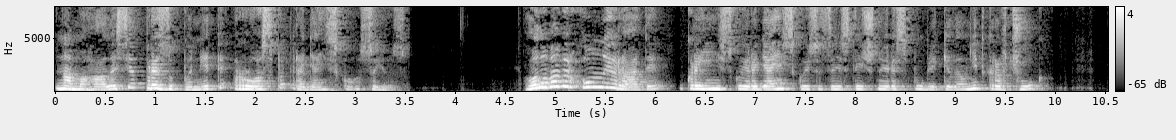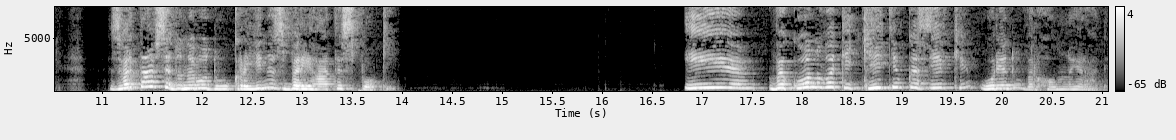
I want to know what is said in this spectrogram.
намагалися призупинити розпад Радянського Союзу? Голова Верховної Ради Української Радянської Соціалістичної Республіки Леонід Кравчук звертався до народу України зберігати спокій і виконувати тільки вказівки уряду Верховної Ради.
